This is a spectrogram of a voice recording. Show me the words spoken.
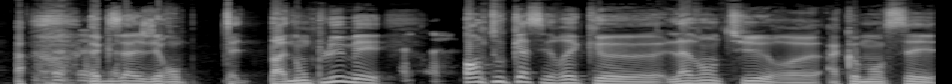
Exagérons peut-être pas non plus, mais en tout cas, c'est vrai que l'aventure euh, a commencé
